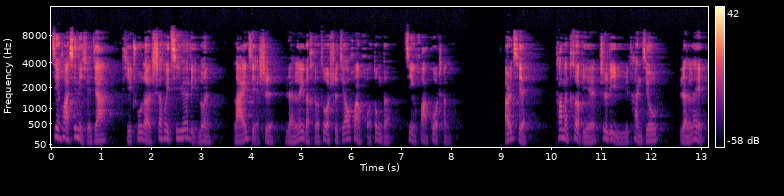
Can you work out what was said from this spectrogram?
进化心理学家提出了社会契约理论来解释人类的合作式交换活动的进化过程，而且他们特别致力于探究人类。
